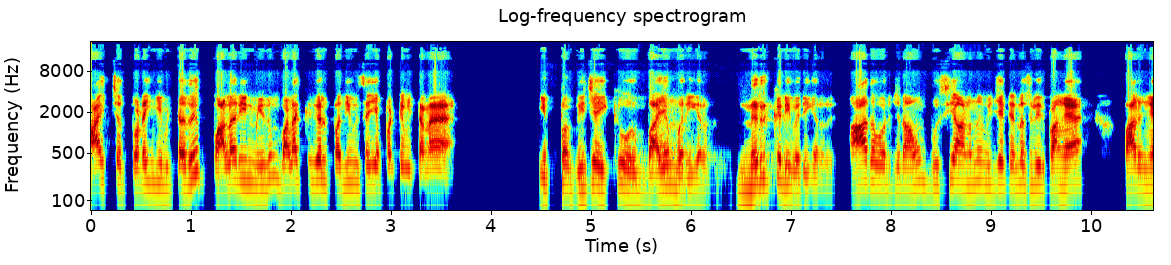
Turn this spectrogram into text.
பாய்ச்ச தொடங்கி விட்டது பலரின் மீதும் வழக்குகள் பதிவு செய்யப்பட்டு விட்டன. இப்ப விஜய்க்கு ஒரு பயம் வருகிறது நெருக்கடி வருகிறது. ஆதவர்ஜுனாவும் புசி ஆனந்தும் விஜய்க்கு என்ன சொல்லியிருப்பாங்க? பாருங்க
